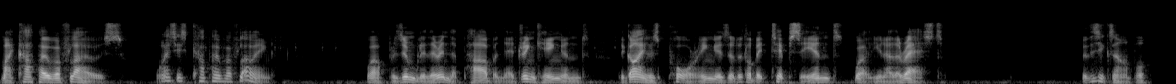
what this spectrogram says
my cup overflows. Why is his cup overflowing? Well, presumably they're in the pub and they're drinking, and the guy who's pouring is a little bit tipsy, and, well, you know the rest. With this example,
